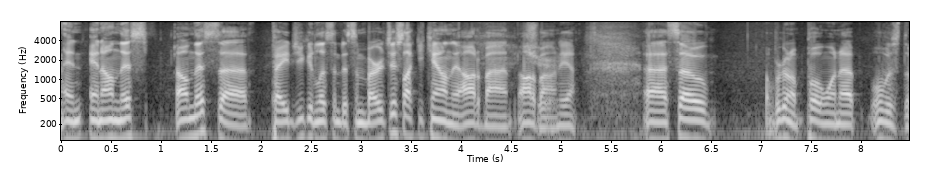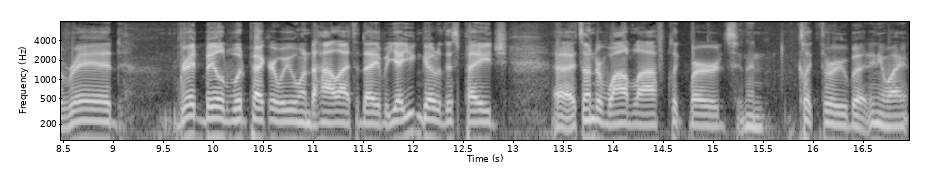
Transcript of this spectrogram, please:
and and on this on this uh, page you can listen to some birds just like you can on the Audubon. Audubon, Sure. yeah. Uh, so we're gonna pull one up. What was the red? Red-bellied woodpecker we wanted to highlight today, but yeah, you can go to this page. Uh, it's under wildlife. Click birds, and then click through. But anyway,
